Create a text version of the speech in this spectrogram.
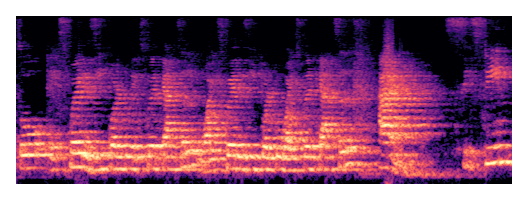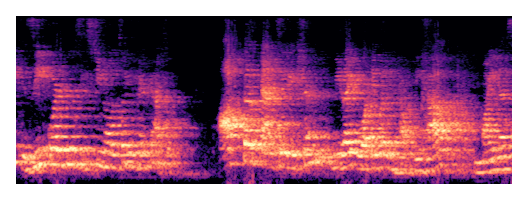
So x square is equal to x square cancel, y square is equal to y square cancel and 16 is equal to 16 also you can cancel. After cancellation, we write whatever we have. We have minus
